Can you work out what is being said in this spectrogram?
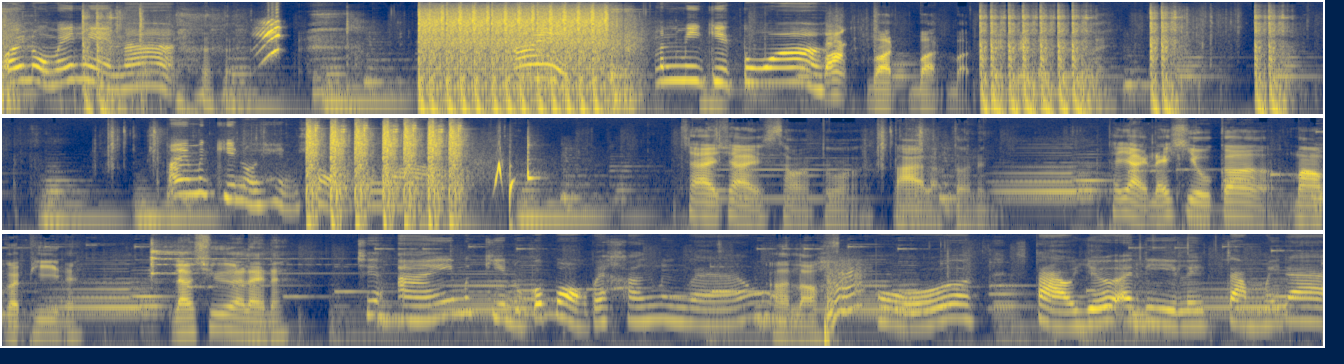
โอ้ยหนูไม่เห็นอะไอ้ย มันมีกี่ตัว บอทบอทบอทไม่เป็นไรไม่เป็นไรไม่เมื่อกี้หนูเห็นสองตัว ใช่ใช่สองตัว ตายแล้วตัวหนึ่ง ถ้าอยากได้คิวก็มาเอากับพี่นะ แล้วชื่ออะไรนะ ชื่อไอซ์เมื่อกี้หนูก็บอกไปครั้งหนึ่งแล้วอ๋อเหรอ โหสาวเยอะอดีเลยจำไม่ได้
